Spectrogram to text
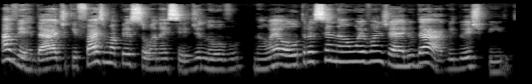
A verdade que faz uma pessoa nascer de novo não é outra senão o Evangelho da Água e do Espírito.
